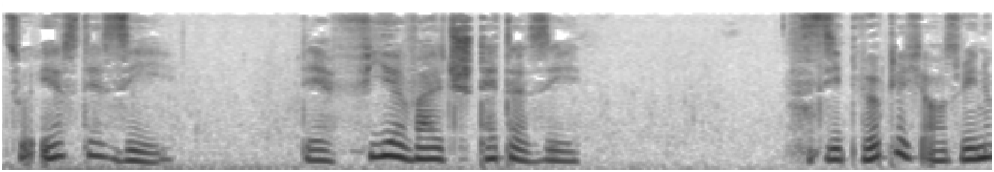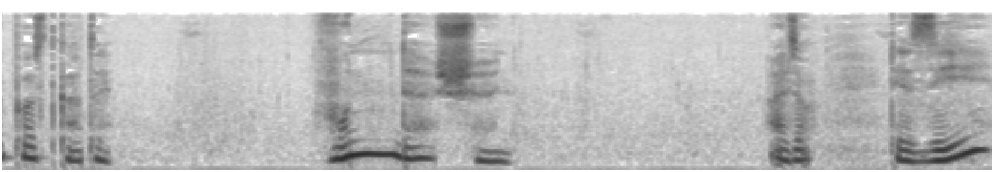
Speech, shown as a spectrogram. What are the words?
Zuerst der See. Der Vierwaldstätter See. Sieht wirklich aus wie eine Postkarte. Wunderschön. Also, der See.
